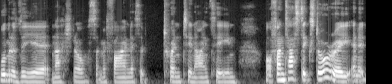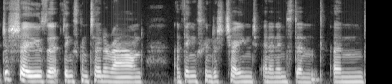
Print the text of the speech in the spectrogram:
Woman of the Year national semi finalist of 2019. What a fantastic story! And it just shows that things can turn around and things can just change in an instant. And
